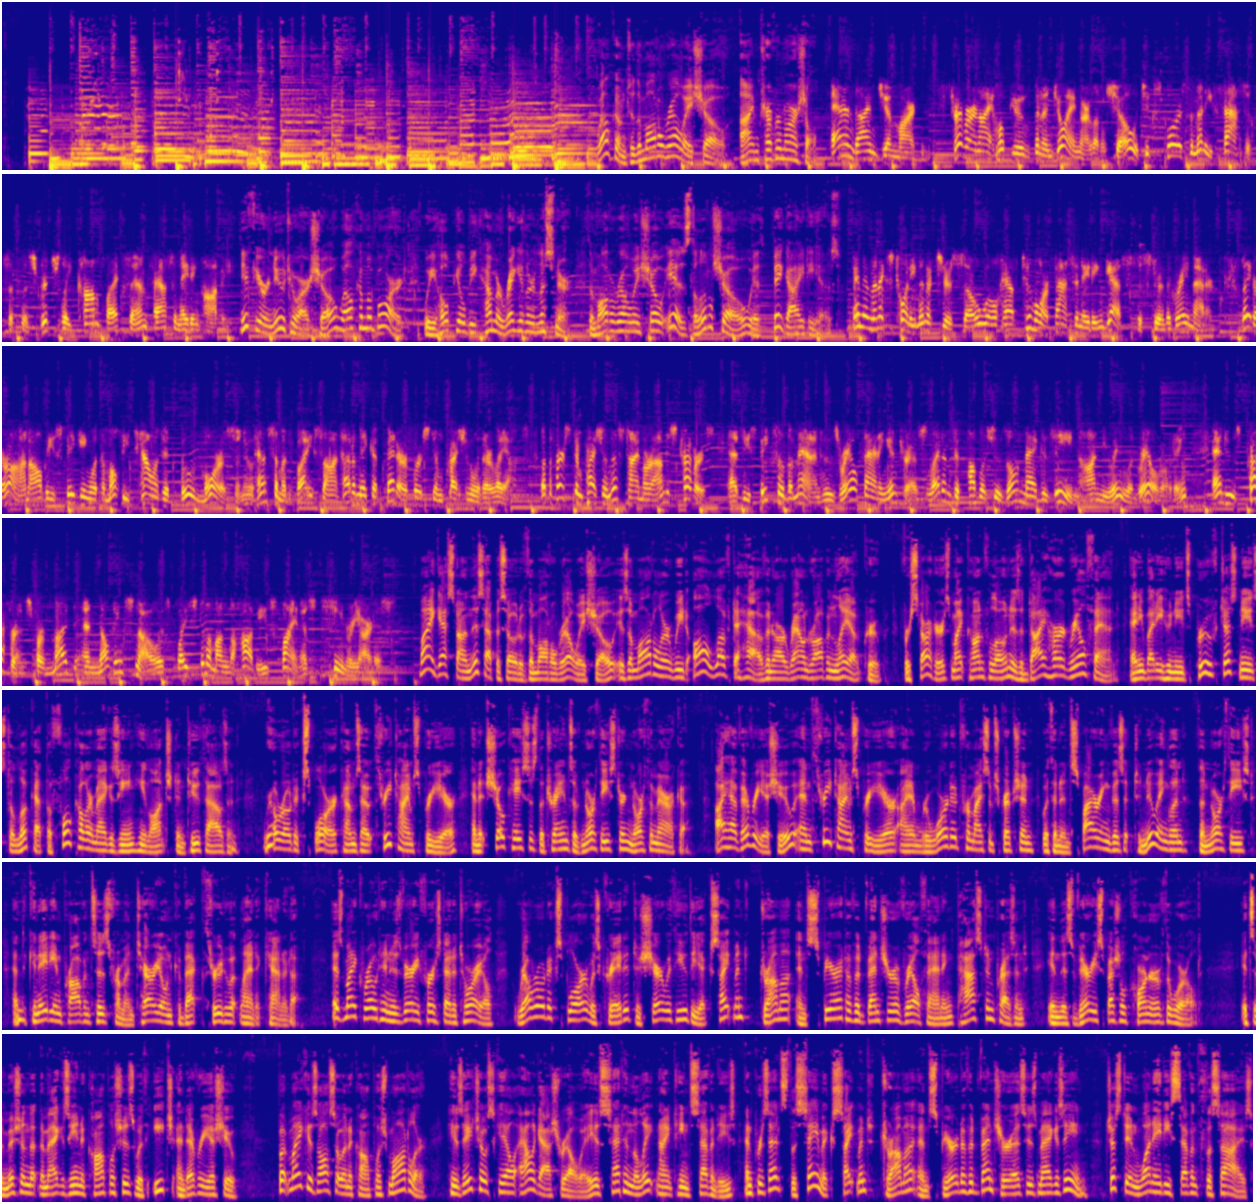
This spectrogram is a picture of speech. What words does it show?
Welcome to the Model Railway Show. I'm Trevor Marshall. And I'm Jim Martin. Trevor and I hope you've been enjoying our little show, which explores the many facets of this richly complex and fascinating hobby. If you're new to our show, welcome aboard. We hope you'll become a regular listener. The Model Railway Show is the little show with big ideas. And in the next 20 minutes or so, we'll have two more fascinating guests to stir the gray matter. Later on, I'll be speaking with the multi talented Boone Morrison, who has some advice on how to make a better first impression with our layouts. But the first impression this time around is Trevor's, as he speaks of the man whose rail fanning interests led him to publish his own magazine on New England railroading, and whose preference for mud and melting snow has placed him among the hobby's finest scenery artists. My guest on this episode of the Model Railway Show is a modeler we'd all love to have in our round robin layout group. For starters, Mike Confalone is a die-hard rail fan. Anybody who needs proof just needs to look at the full color magazine he launched in 2000. Railroad Explorer comes out three times per year, and it showcases the trains of northeastern North America. I have every issue, and three times per year I am rewarded for my subscription with an inspiring visit to New England, the Northeast, and the Canadian provinces from Ontario and Quebec through to Atlantic Canada. As Mike wrote in his very first editorial, Railroad Explorer was created to share with you the excitement, drama, and spirit of adventure of rail fanning, past and present, in this very special corner of the world. It's a mission that the magazine accomplishes with each and every issue. But Mike is also an accomplished modeler. His HO scale Allagash Railway is set in the late 1970s and presents the same excitement, drama, and spirit of adventure as his magazine, just in 187th the size.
